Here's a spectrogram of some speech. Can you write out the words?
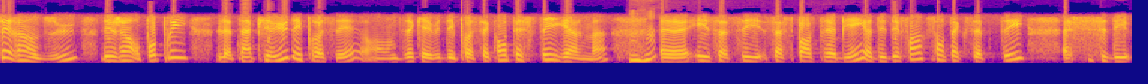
C'est rendu, les gens n'ont pas pris le temps. Puis il y a eu des procès. On me disait qu'il y avait des procès contestés également. Mhm. Euh, et ça, c'est, ça se passe très bien. Il y a des défenses qui sont acceptées. Euh, si c'est des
